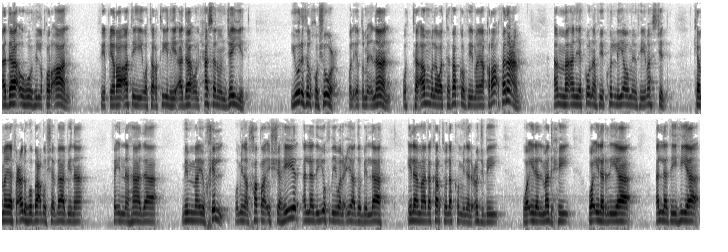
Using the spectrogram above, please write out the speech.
أداؤه في القرآن في قراءته وترتيله أداء حسن جيد يورث الخشوع والإطمئنان والتأمل والتفكر فيما يقرأ فنعم. أما أن يكون في كل يوم في مسجد كما يفعله بعض شبابنا فإن هذا مما يخل ومن الخطأ الشهير الذي يفضي والعياذ بالله إلى ما ذكرت لكم من العجب وإلى المدح وإلى الرياء التي هي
